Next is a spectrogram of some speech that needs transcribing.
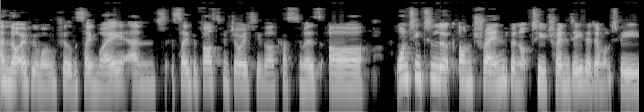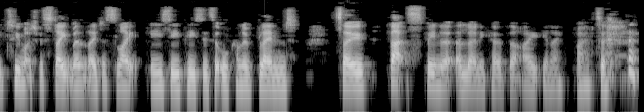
And not everyone will feel the same way. And so the vast majority of our customers are wanting to look on trend, but not too trendy. They don't want to be too much of a statement. They just like easy pieces that all kind of blend. So that's been a, a learning curve that I, you know, I have to, I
